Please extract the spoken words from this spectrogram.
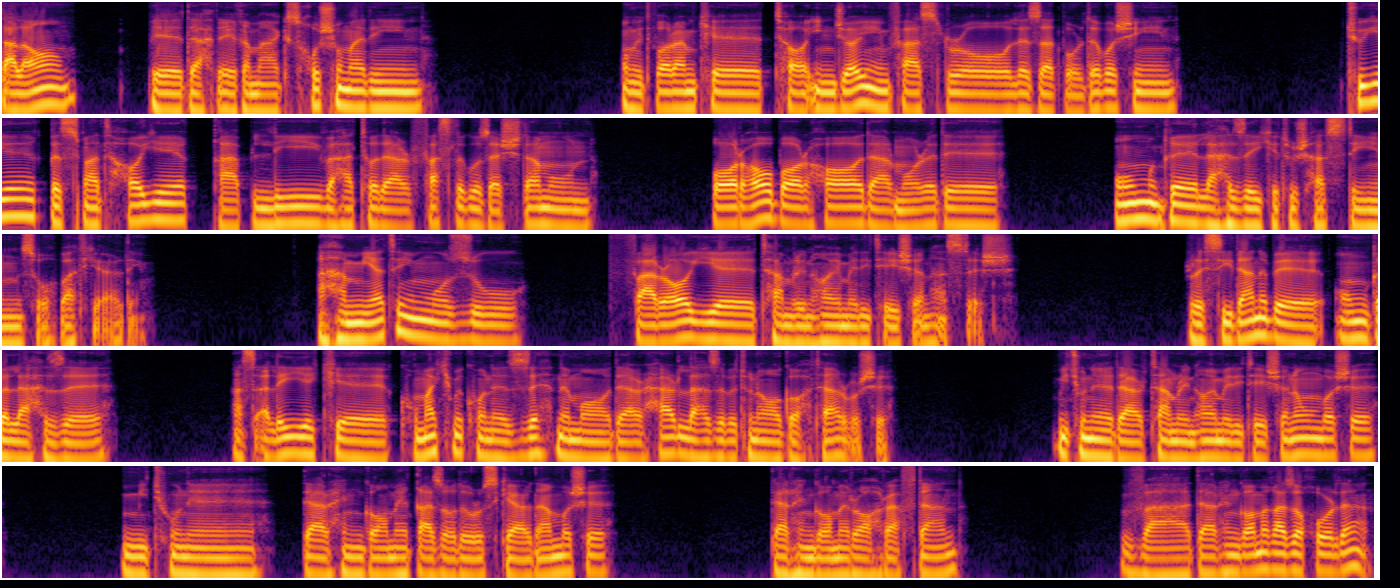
سلام. به ده دقیقه مکس خوش اومدین. امیدوارم که تا اینجای این فصل رو لذت برده باشین. توی قسمت های قبلی و حتی در فصل گذشتمون بارها و بارها در مورد عمق لحظه‌ای که توش هستیم صحبت کردیم. اهمیت این موضوع فرای تمرین های مدیتیشن هستش. رسیدن به عمق لحظه مسئله که کمک می‌کنه ذهن ما در هر لحظه بتونه آگاه تر باشه. می‌تونه در تمرین های مدیتیشن اون باشه. می‌تونه در هنگام غذا درست کردن باشه. در هنگام راه رفتن و در هنگام غذا خوردن.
